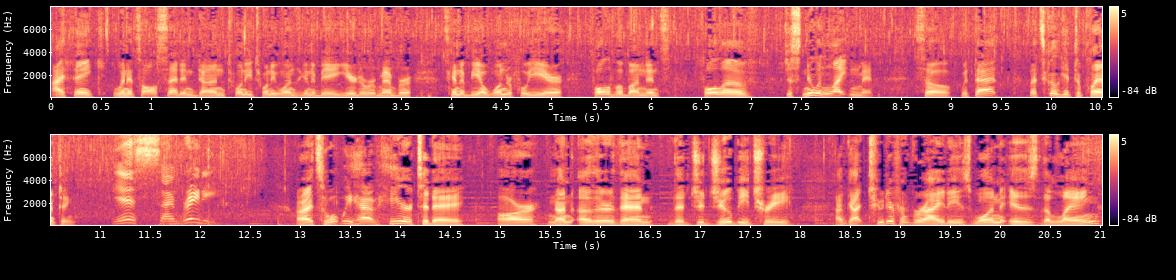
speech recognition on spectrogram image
I think when it's all said and done, 2021 is going to be a year to remember. It's going to be a wonderful year, full of abundance, full of just new enlightenment. So, with that, let's go get to planting. Yes, I'm ready. All right, so what we have here today are none other than the jujube tree. I've got two different varieties. One is the Lang,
